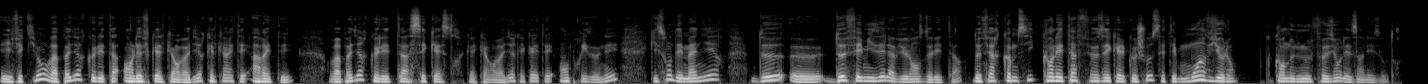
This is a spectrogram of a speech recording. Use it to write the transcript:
Et effectivement, on ne va pas dire que l'État enlève quelqu'un, on va dire quelqu'un a été arrêté. On ne va pas dire que l'État séquestre quelqu'un, on va dire quelqu'un a été emprisonné, qui sont des manières de euh, d'euphémiser la violence de l'État, de faire comme si quand l'État faisait quelque chose, c'était moins violent que quand nous nous faisions les uns les autres.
